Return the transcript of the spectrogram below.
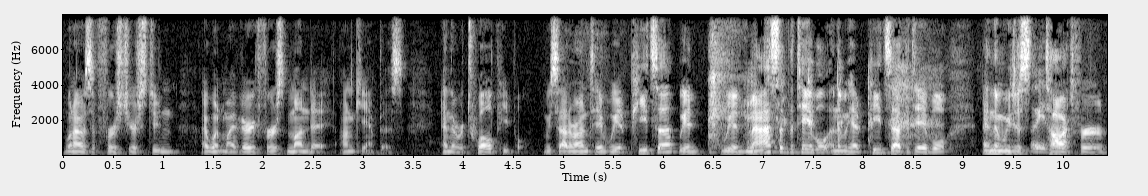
When I was a first year student, I went my very first Monday on campus, and there were 12 people. We sat around a table. We had pizza. We had we had mass at the table, and then we had pizza at the table, and then we just Wait, talked for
